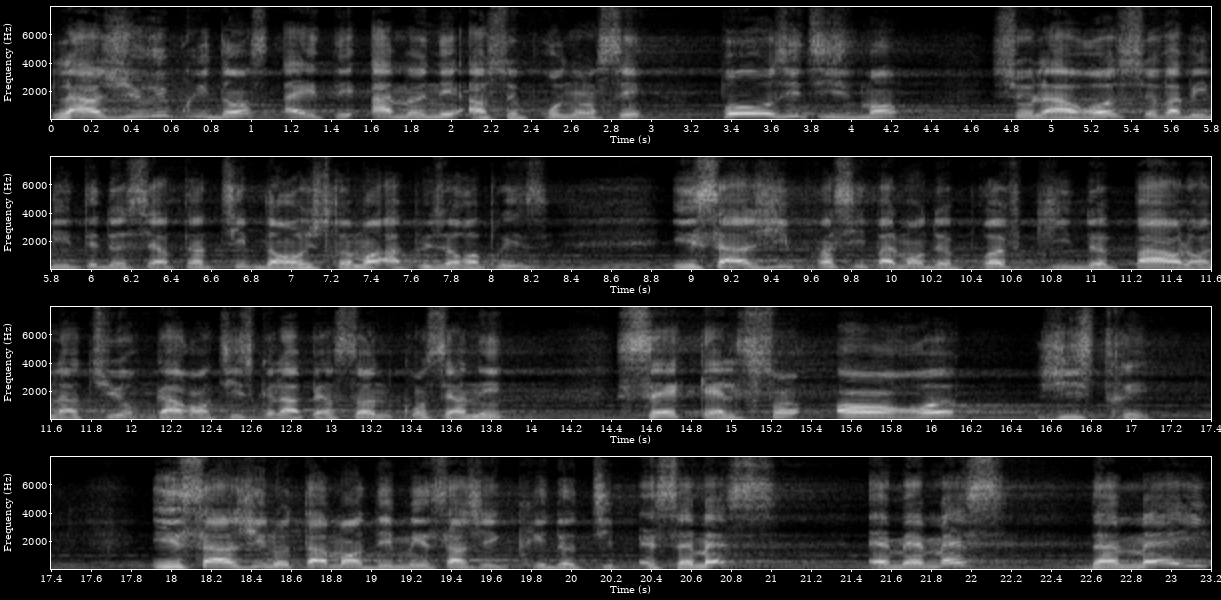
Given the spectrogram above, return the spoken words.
La jurisprudence a été amenée à se prononcer positivement sur la recevabilité de certains types d'enregistrements à plusieurs reprises. Il s'agit principalement de preuves qui, de par leur nature, garantissent que la personne concernée sait qu'elles sont enregistrées. Il s'agit notamment des messages écrits de type SMS, MMS, d'un mail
